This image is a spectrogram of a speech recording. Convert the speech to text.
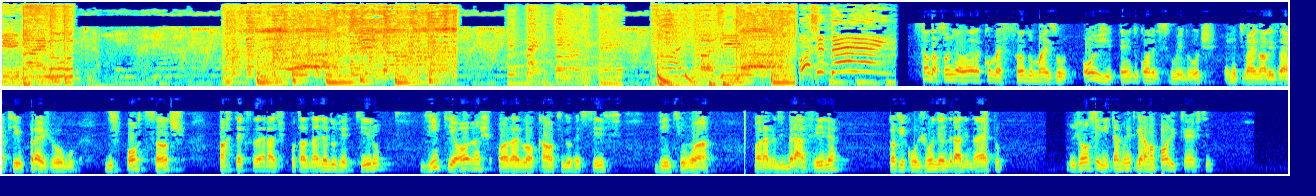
Hoje vai mudar. Hoje, hoje tem! Saudações, galera. Começando mais um Hoje Tem do 45 Minutos. A gente vai analisar aqui o pré-jogo de Esporte Santos, partida que será disputada na Ilha do Retiro, 20 horas, horário local aqui do Recife, 21 horário de Brasília. Estou aqui com o João de Andrade Neto. João é o seguinte, amanhã a gente grava podcast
